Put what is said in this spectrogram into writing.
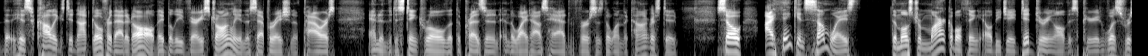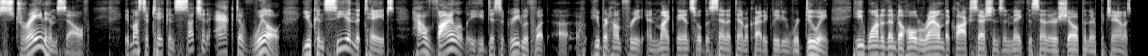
the, his colleagues did not go for that at all. They believed very strongly in the separation of powers and in the distinct role that the president and the White House had versus the one the Congress did. So I think in some ways the most remarkable thing LBJ did during all this period was restrain himself. It must have taken such an act of will. You can see in the tapes how violently he disagreed with what uh, Hubert Humphrey and Mike Mansfield, the Senate Democratic leader, were doing. He wanted them to hold round the clock sessions and make the senators show up in their pajamas.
